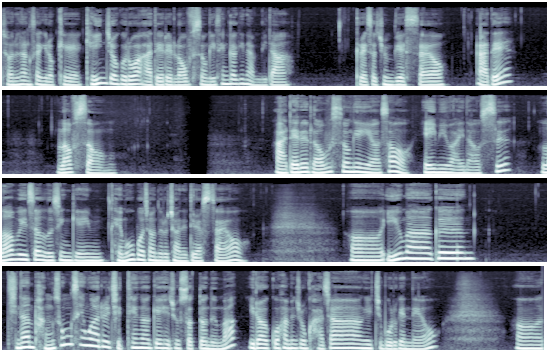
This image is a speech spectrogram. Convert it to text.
저는 항상 이렇게 개인적으로 아델의 Lovesong이 생각이 납니다. 그래서 준비했어요. 아델, Lovesong. 아델의 Lovesong에 이어서 에이미 와인하우스, Love is a Losing Game 데모 버전으로 전해드렸어요. 어, 이 음악은 지난 방송 생활을 지탱하게 해줬었던 음악이라고 하면 좀 과장일지 모르겠네요. 어,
